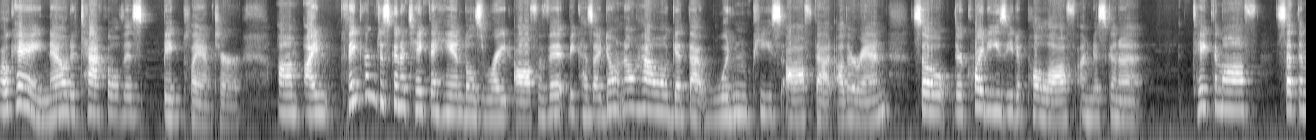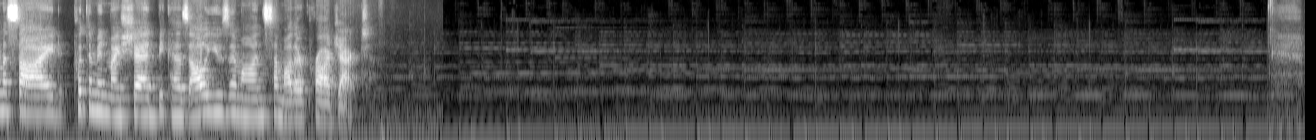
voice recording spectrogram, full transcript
Okay, now to tackle this big planter. Um, I think I'm just going to take the handles right off of it because I don't know how I'll get that wooden piece off that other end. So they're quite easy to pull off. I'm just going to take them off, set them aside, put them in my shed because I'll use them on some other project.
